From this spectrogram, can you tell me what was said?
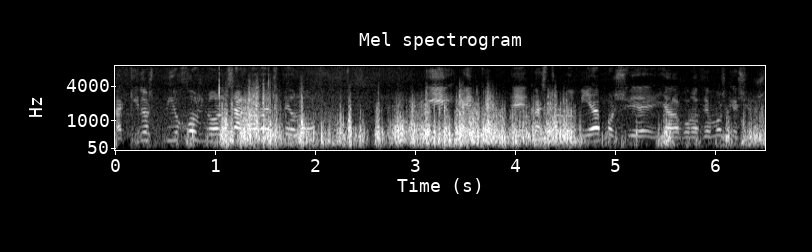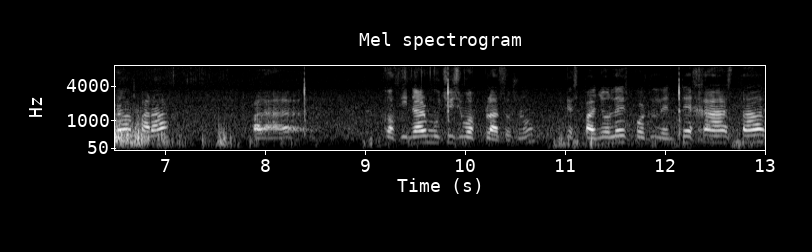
Aquí los piojos no les agrada este olor y en, gastronomía, pues ya lo conocemos que se usa para, para cocinar muchísimos platos, ¿no? Españoles, pues lentejas, tal,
